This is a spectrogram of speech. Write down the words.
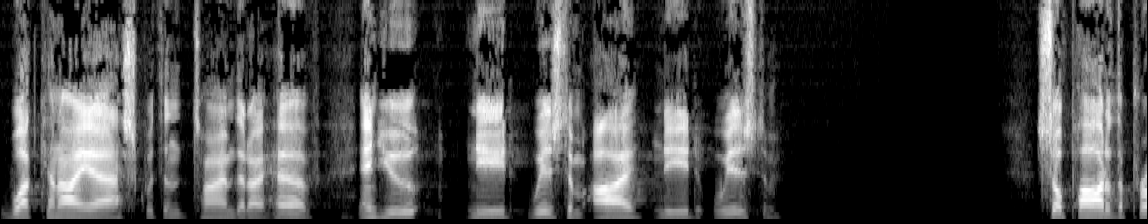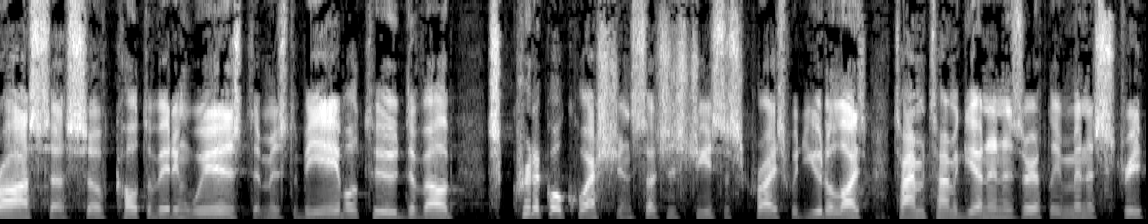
What can I ask within the time that I have? And you need wisdom. I need wisdom. So, part of the process of cultivating wisdom is to be able to develop critical questions, such as Jesus Christ would utilize time and time again in his earthly ministry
